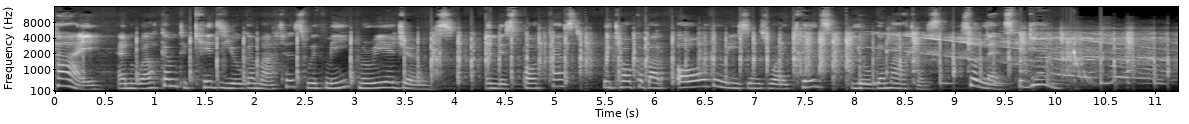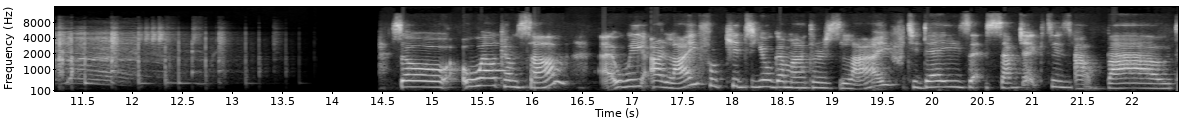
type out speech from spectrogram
Hi, and welcome to Kids Yoga Matters with me, Maria Jones. In this podcast, we talk about all the reasons why kids yoga matters. So let's begin. So, welcome, Sam. Uh, we are live for Kids Yoga Matters Live. Today's subject is about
